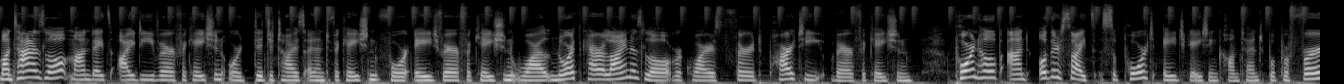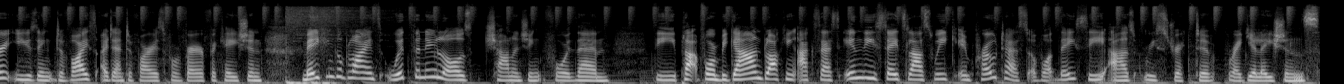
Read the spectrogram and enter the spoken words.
Montana's law mandates ID verification or digitized identification for age verification, while North Carolina's law requires third party verification information. Pornhub and other sites support age gating content but prefer using device identifiers for verification, making compliance with the new laws challenging for them. The platform began blocking access in these states last week in protest of what they see as restrictive regulations.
